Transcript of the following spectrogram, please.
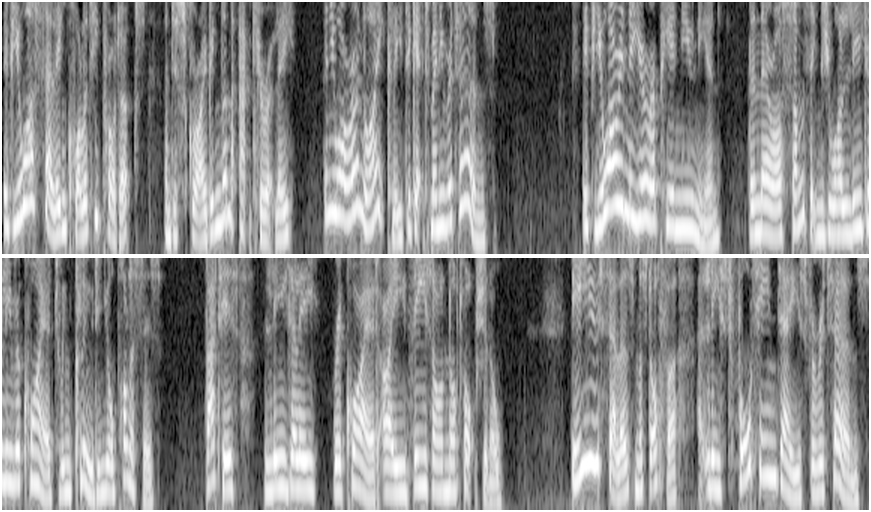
If you are selling quality products and describing them accurately, then you are unlikely to get many returns. If you are in the European Union, then there are some things you are legally required to include in your policies. That is, legally required, i.e., these are not optional. EU sellers must offer at least 14 days for returns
